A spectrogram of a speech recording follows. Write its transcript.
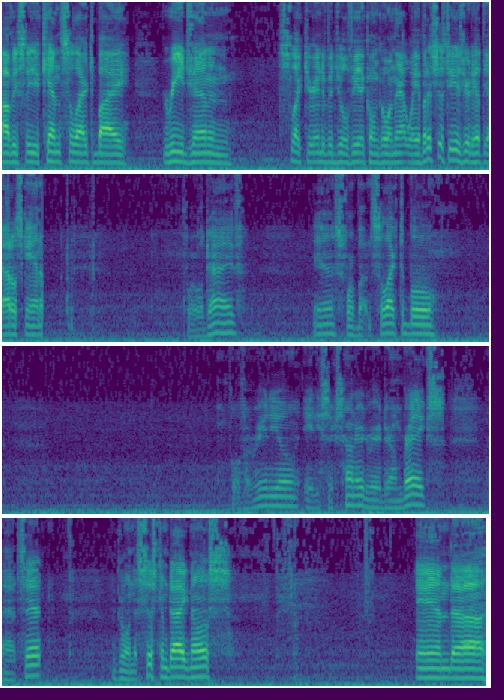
Obviously, you can select by region and select your individual vehicle and go in that way, but it's just easier to hit the auto scan. Four wheel drive. Yes, four button selectable. Pull for radio, 8600, rear drum brakes. That's it. We'll go into system diagnose. And uh,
